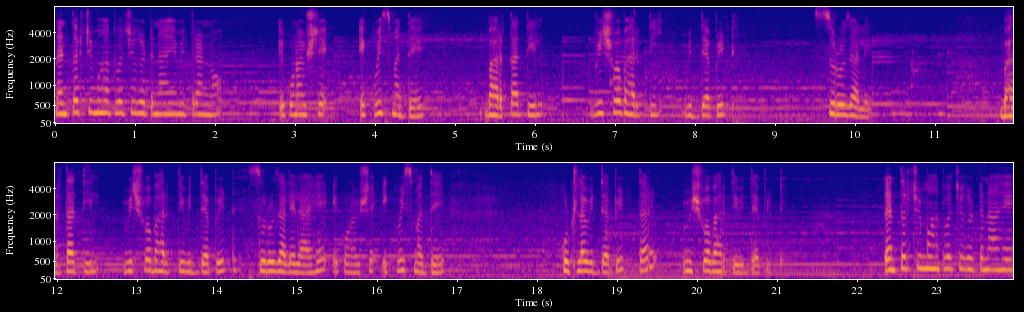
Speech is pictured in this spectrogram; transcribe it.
नंतरची महत्त्वाची घटना आहे मित्रांनो एकोणावीसशे एकवीसमध्ये भारतातील विश्वभारती विद्यापीठ सुरू झाले. भारतातील विश्वभारती विद्यापीठ सुरू झालेलं आहे एकोणीसशे एकवीसमध्ये. कुठलं विद्यापीठ? तर विश्वभारती विद्यापीठ. नंतरची महत्त्वाची घटना आहे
